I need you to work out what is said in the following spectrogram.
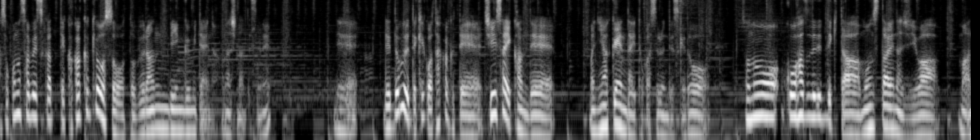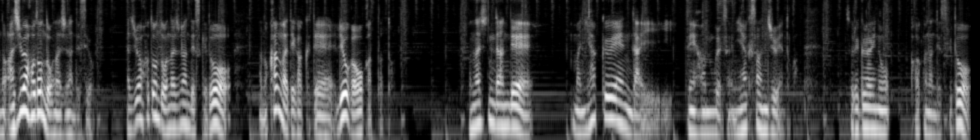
そこの差別化って価格競争とブランディングみたいな話なんですよね。でレッドブルって結構高くて小さい缶で、ま200円台とかするんですけどその後発で出てきたモンスターエナジーは、まあ、あの味はほとんど同じなんですよ味はほとんど同じなんですけどあの缶がでかくて量が多かったと同じ値段でまあ、200円台前半ぐらいですかね、230円とか、それぐらいの価格なんですけど、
